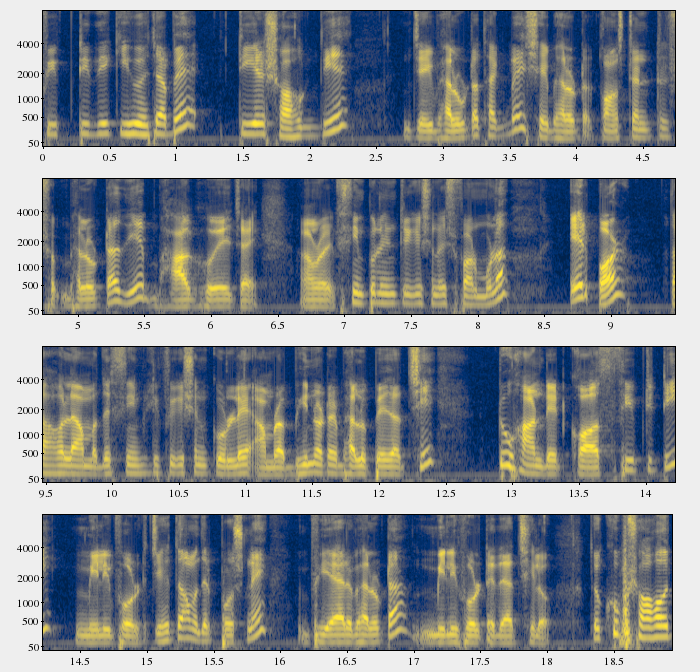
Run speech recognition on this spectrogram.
ফিফটি দিয়ে কী হয়ে যাবে? টি এর সহগ দিয়ে যেই ভ্যালুটা থাকবে, সেই ভ্যালুটা কনস্ট্যান্ট ভ্যালুটা দিয়ে ভাগ হয়ে যায়। আমরা সিম্পল ইন্টিগ্রেশনের ফর্মুলা এরপর তাহলে আমাদের সিম্পলিফিকেশন করলে আমরা ভি নটের ভ্যালু পেয়ে যাচ্ছি two hundred cos fifty T millivolt যেহেতু আমাদের প্রশ্নে ভিআর ভ্যালুটা মিলিভোল্টে দেওয়া ছিল। তো খুব সহজ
